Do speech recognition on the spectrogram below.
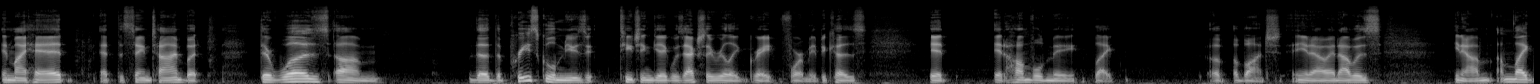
in my head at the same time. But there was um, the the preschool music teaching gig was actually really great for me because it it humbled me like a, a bunch, you know. And I was, you know, I'm I'm like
